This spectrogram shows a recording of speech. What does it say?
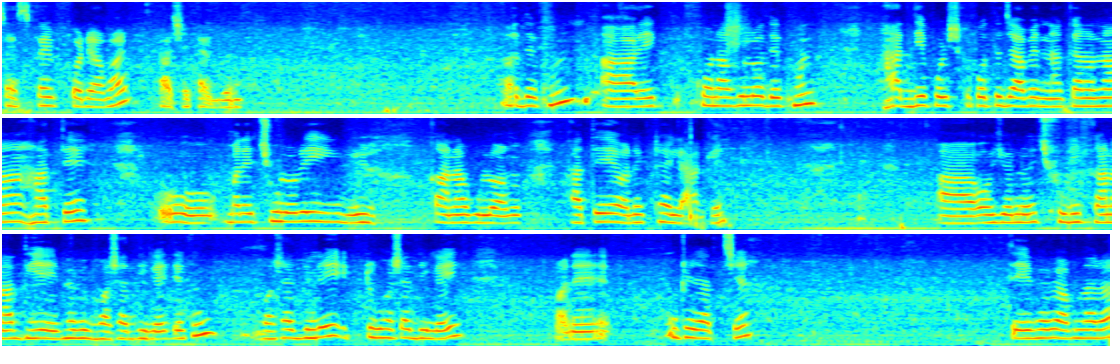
সাবস্ক্রাইব করে আমার পাশে থাকবেন। দেখুন, আর এই কোনাগুলো দেখুন, হাত দিয়ে পরিষ্কার করতে যাবেন না, কেননা হাতে ও মানে চুলোর এই কানাগুলো হাতে অনেকটাই লাগে। আর ওই জন্য ছুরি কানা দিয়ে এইভাবে ঘষা দিলে দেখুন, ঘষা দিলেই, একটু ঘষা দিলেই মানে উঠে যাচ্ছে। তো এইভাবে আপনারা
